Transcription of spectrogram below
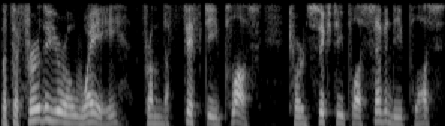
but the further you're away from the 50 plus towards 60 plus, 70 plus,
